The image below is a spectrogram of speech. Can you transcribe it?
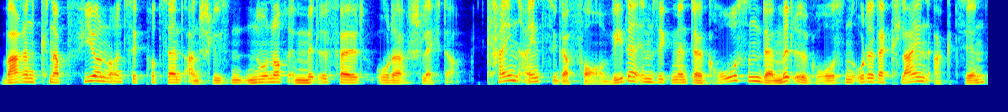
waren knapp 94% anschließend nur noch im Mittelfeld oder schlechter. Kein einziger Fonds, weder im Segment der großen, der mittelgroßen oder der kleinen Aktien,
